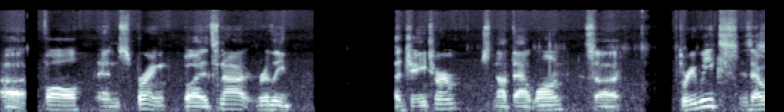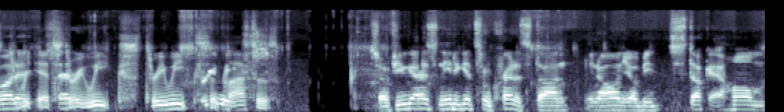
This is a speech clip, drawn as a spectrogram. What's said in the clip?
uh, fall and spring, but it's not really a J term. It's not that long. It's uh, three weeks. Is that what Three- it it's said? 3 weeks. 3 weeks Three of weeks. classes. So if you guys need to get some credits done, you know, and you'll be stuck at home,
